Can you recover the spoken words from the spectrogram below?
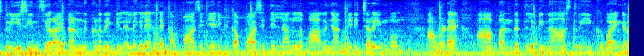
സ്ത്രീ സിൻസിയർ ആയിട്ടാണ് നിൽക്കുന്നതെങ്കിൽ അല്ലെങ്കിൽ എന്റെ കപ്പാസിറ്റി എനിക്ക് കപ്പാസിറ്റി ഇല്ല എന്നുള്ള ഭാഗം ഞാൻ തിരിച്ചറിയുമ്പം അവിടെ ആ ബന്ധത്തിൽ പിന്നെ ആ സ്ത്രീക്ക് ഭയങ്കര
